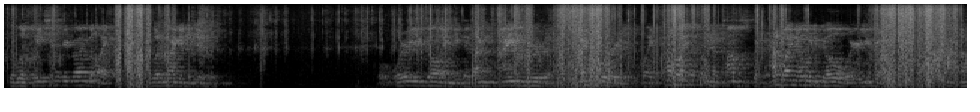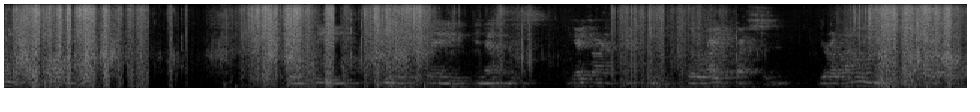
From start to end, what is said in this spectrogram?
the location you're going, but like, what am I going to do? Where are you going? Because I'm, I'm nervous. I'm worried. Like, how do I, you know, Tom's question, how do I know where to go? Where are you going? I'm going to guys aren't asking the right question. You're allowing me to follow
